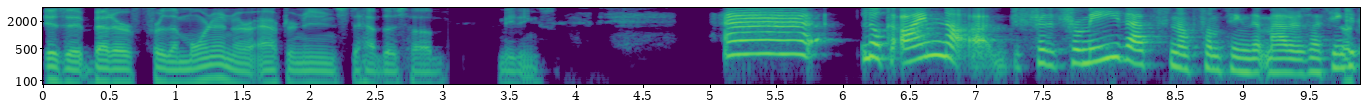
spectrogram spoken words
is it better for the morning or afternoons to have those hub meetings? Uh, look, I'm not for for me. That's not something that matters. I think it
